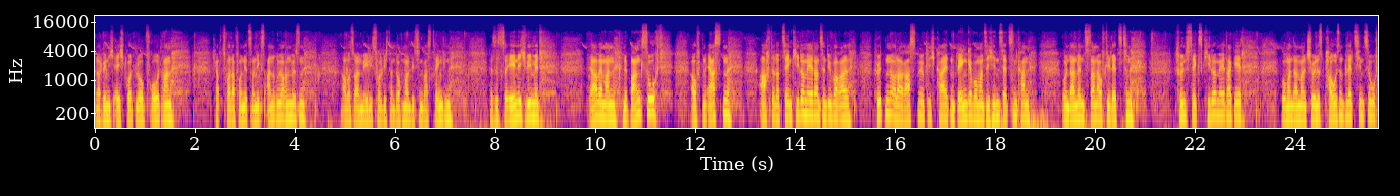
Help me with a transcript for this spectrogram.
Und da bin ich echt Gottlob froh dran. Ich habe zwar davon jetzt noch nichts anrühren müssen, aber so allmählich sollte ich dann doch mal ein bisschen was trinken. Das ist so ähnlich wie mit, ja, wenn man eine Bank sucht. Auf den ersten acht oder zehn Kilometern sind überall Hütten oder Rastmöglichkeiten, Bänke, wo man sich hinsetzen kann. Und dann, wenn es dann auf die letzten fünf, sechs Kilometer geht, wo man dann mal ein schönes Pausenplätzchen sucht,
